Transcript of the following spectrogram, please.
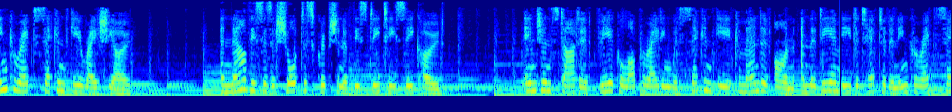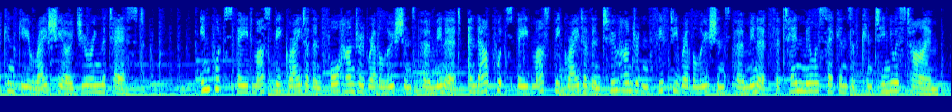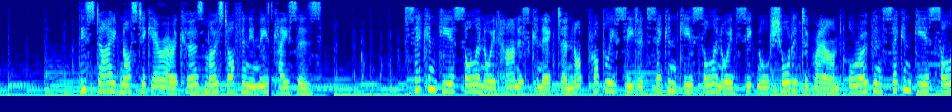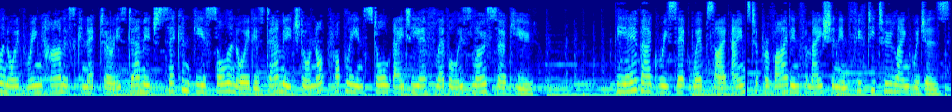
Incorrect second gear ratio. And now this is a short description of this DTC code. Engine started, vehicle operating with second gear commanded on, and the DME detected an incorrect second gear ratio during the test. Input speed must be greater than 400 revolutions per minute, and output speed must be greater than 250 revolutions per minute for 10 milliseconds of continuous time. This diagnostic error occurs most often in these cases. Second gear solenoid harness connector not properly seated second gear solenoid signal shorted to ground, or open second gear solenoid ring harness connector is damaged second gear solenoid is damaged or not properly installed ATF level is low circuit. The Airbag Reset website aims to provide information in 52 languages.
